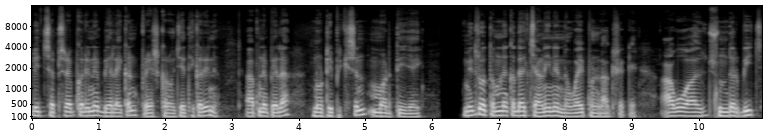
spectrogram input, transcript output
પ્લીઝ સબસ્ક્રાઈબ કરીને બે લાઇકન પ્રેસ કરો, જેથી કરીને આપને પહેલાં નોટિફિકેશન મળતી જાય. મિત્રો, તમને કદાચ જાણીને નવાઈ પણ લાગશે કે આવો આ સુંદર બીચ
